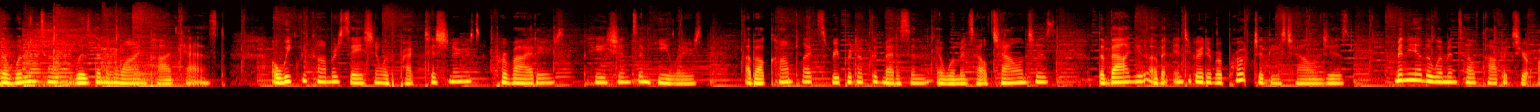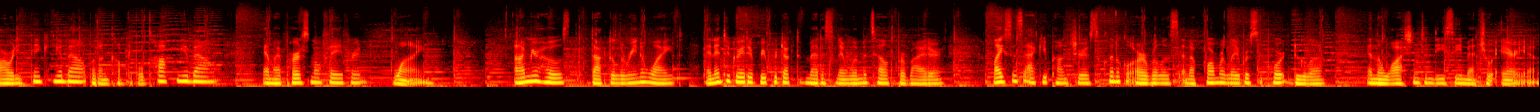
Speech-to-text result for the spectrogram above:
The Women's Health Wisdom and Wine podcast, a weekly conversation with practitioners, providers, patients, and healers about complex reproductive medicine and women's health challenges, the value of an integrative approach to these challenges, many of the women's health topics you're already thinking about but uncomfortable talking about, and my personal favorite, wine. I'm your host, Dr. Lorena White, an integrative reproductive medicine and women's health provider, licensed acupuncturist, clinical herbalist, and a former labor support doula in the Washington, D.C. metro area.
